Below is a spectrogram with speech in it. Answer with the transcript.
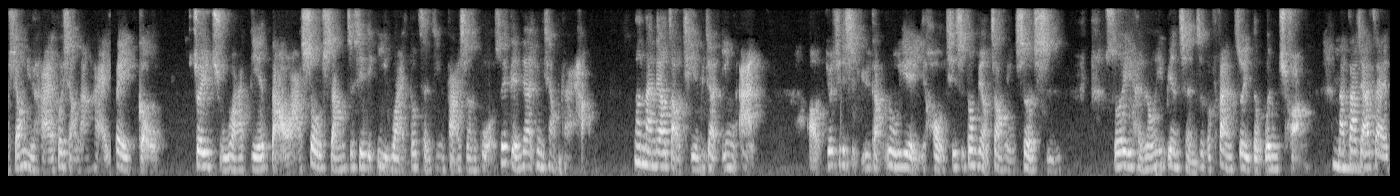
小女孩或小男孩被狗追逐啊、跌倒啊、受伤这些意外都曾经发生过，所以给人家印象不太好。那南寮早期也比较阴暗，哦，尤其是渔港入夜以后，其实都没有照明设施，所以很容易变成这个犯罪的温床。那大家在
